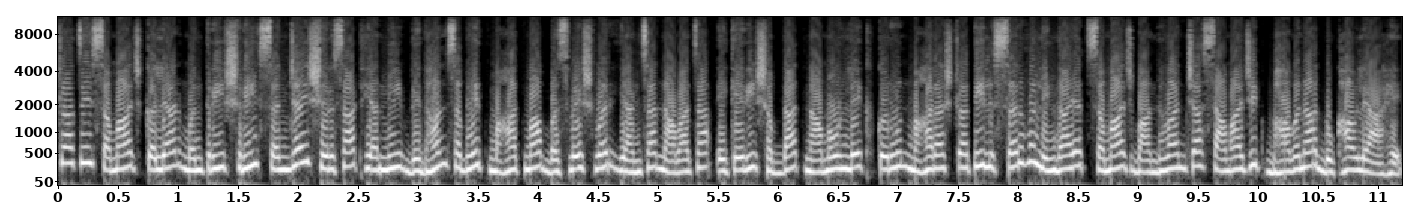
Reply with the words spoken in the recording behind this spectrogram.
महाराष्ट्राचे समाज कल्याण मंत्री श्री संजय शिरसाठ यांनी विधानसभेत महात्मा बसवेश्वर यांचा नावाचा एकेरी शब्दात नामोल्लेख करून महाराष्ट्रातील सर्व लिंगायत समाज बांधवांच्या सामाजिक भावना दुखावल्या आहेत.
